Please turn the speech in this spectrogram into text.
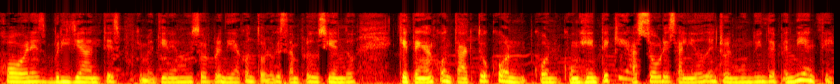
jóvenes brillantes, porque me tienen muy sorprendida con todo lo que están produciendo, que tengan contacto con, con, con gente que ha sobresalido dentro del mundo independiente.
